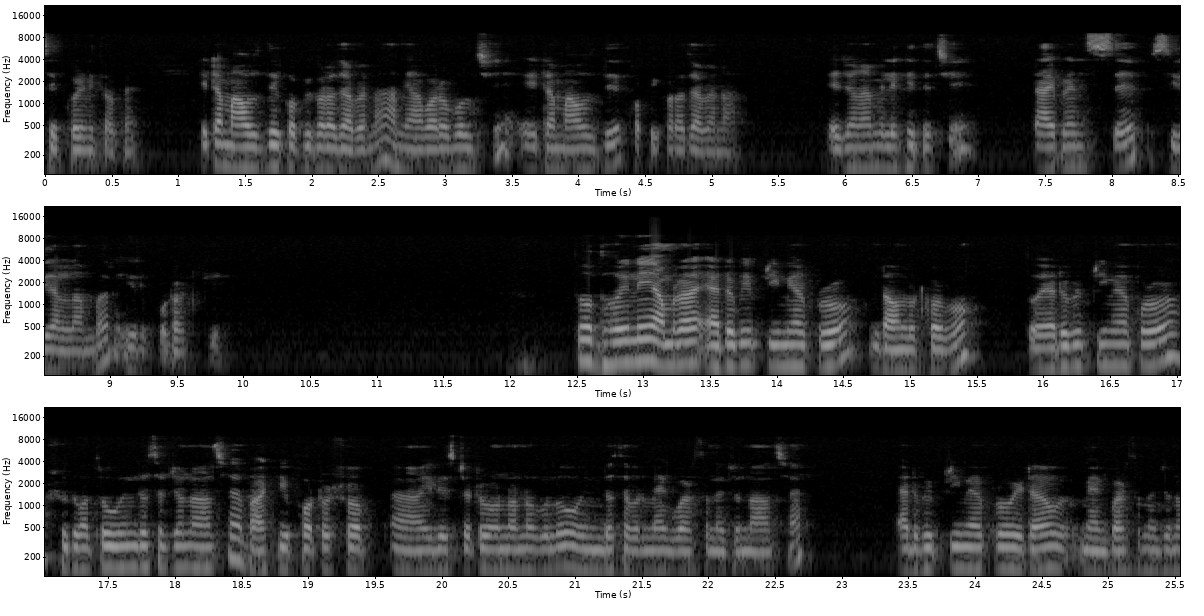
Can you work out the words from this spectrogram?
সেভ করে নিতে হবে। এটা মাউস দিয়ে কপি করা যাবে না, আমি আবারও বলছি, এটা মাউস দিয়ে কপি করা যাবে না। এই জন্য আমি লিখে দিচ্ছি type and save serial number এর প্রোডাক্ট কি তো ধরে নেই আমরা অ্যাডোবি প্রিমিয়ার প্রো ডাউনলোড করব। তো অ্যাডোবি প্রিমিয়ার প্রো শুধুমাত্র উইন্ডোজের জন্য আছে, বাকি ফটোশপ ইলিস্ট্রেটর অন্যান্যগুলো উইন্ডোজ এবং ম্যাক ভার্সনের জন্য আছে। অ্যাডোবি প্রিমিয়ার প্রো এটাও ম্যাক ভার্সনের জন্য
